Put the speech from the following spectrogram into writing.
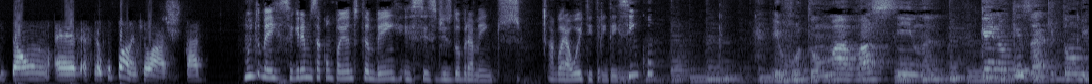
então é, é preocupante, eu acho, sabe? Muito bem, seguiremos acompanhando também esses desdobramentos. Agora, 8h35. Eu vou tomar vacina. Quem não quiser que tome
